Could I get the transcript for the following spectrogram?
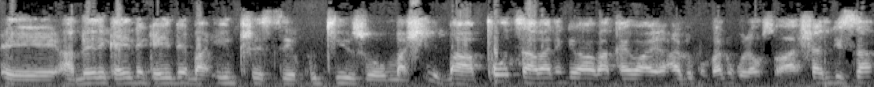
eh, america inenge ine mainterest ekuti izvo mapots avanenge vavakaiwa vanogona kuzoashandisa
